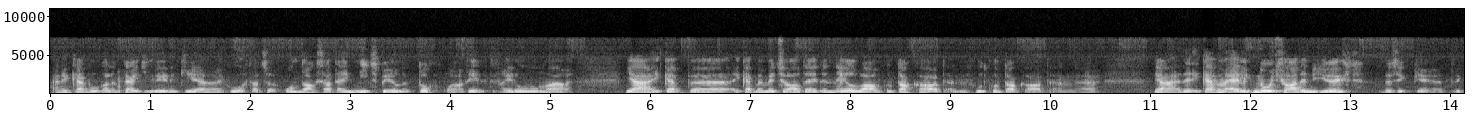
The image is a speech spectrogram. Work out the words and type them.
En ik heb ook al een tijdje geleden een keer eh, gehoord dat ze, ondanks dat hij niet speelde, toch redelijk tevreden over waren. Ja, ik heb, eh, ik heb met Mitchell altijd een heel warm contact gehad en goed contact gehad. En ja, ik heb hem eigenlijk nooit gehad in de jeugd. Dus ik, eh, ik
